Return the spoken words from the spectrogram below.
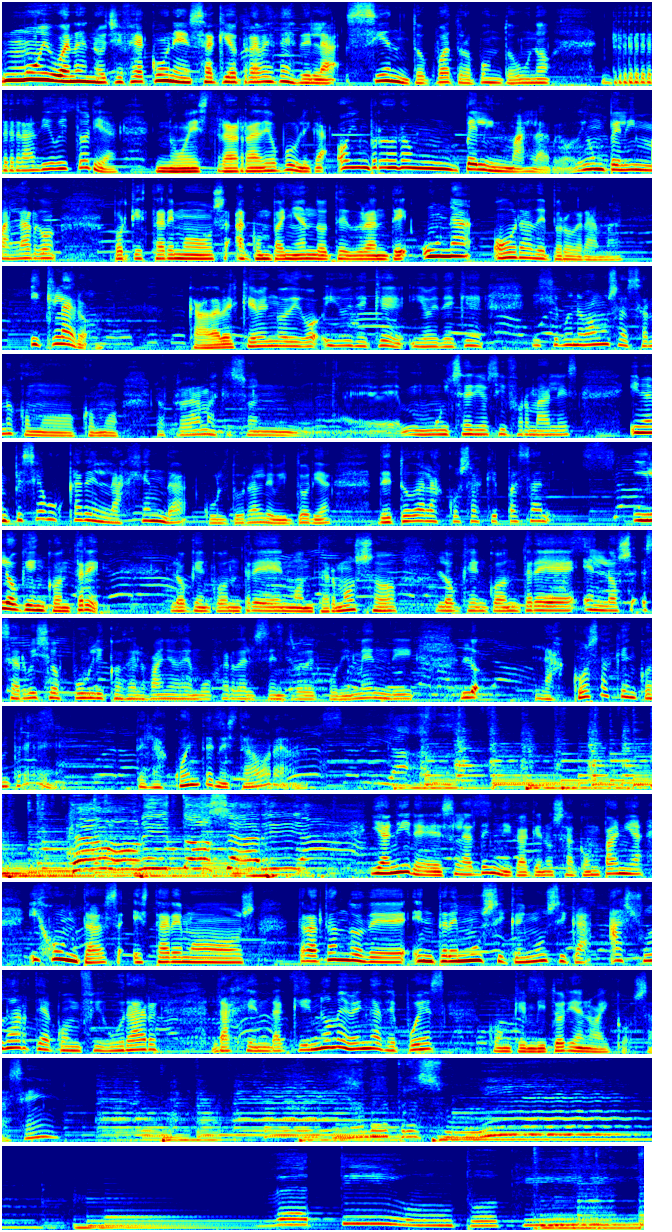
Muy buenas noches, Feacunes, aquí otra vez desde la 104.1 Radio Victoria, nuestra radio pública. Hoy un programa un pelín más largo, de un pelín más largo porque estaremos acompañándote durante una hora de programa. Y claro, cada vez que vengo digo, ¿y hoy de qué? ¿Y hoy de qué? dije, bueno, vamos a hacernos como, como los programas que son eh, muy serios y formales. Y me empecé a buscar en la agenda cultural de Vitoria de todas las cosas que pasan y lo que encontré lo que encontré en Montermoso, lo que encontré en los servicios públicos de los baños de mujer del centro de Judimendi, las cosas que encontré, te las cuento en esta hora. Y Anire es la técnica que nos acompaña y juntas estaremos tratando de, entre música y música, ayudarte a configurar la agenda. Que no me vengas después con que en Vitoria no hay cosas, ¿eh? Déjame presumir de ti un poquito.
